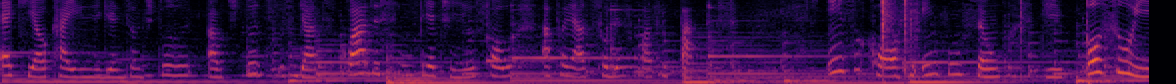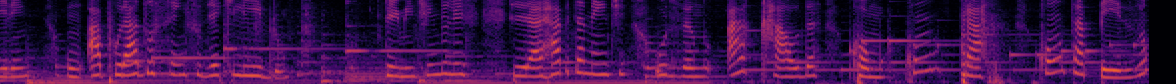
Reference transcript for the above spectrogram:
é que, ao caírem de grandes altitudes, os gatos quase sempre atingem o solo apoiados sobre as quatro patas. Isso ocorre em função de possuírem um apurado senso de equilíbrio, permitindo-lhes girar rapidamente usando a cauda como compra, contrapeso.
